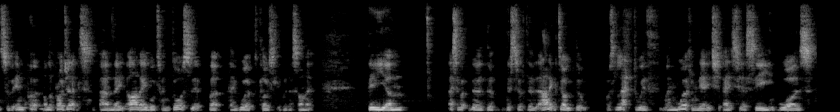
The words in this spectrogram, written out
sort of input on the project. Um, they aren't able to endorse it, but they worked closely with us on it. The um, the, the, the sort of the anecdote that was left with when working the HSE was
